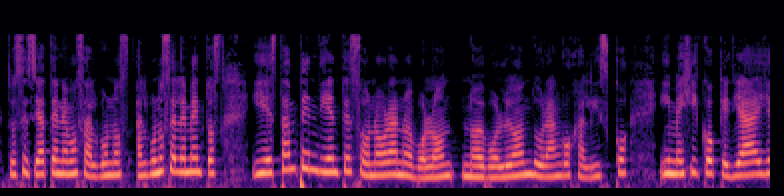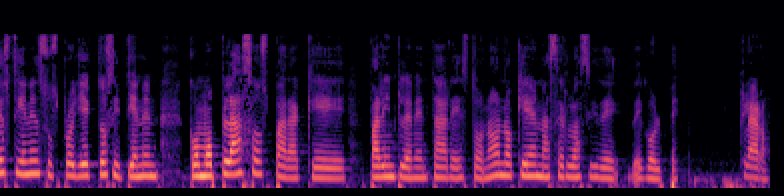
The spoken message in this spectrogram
Entonces ya tenemos algunos, algunos elementos y están pendientes Sonora, Nuevo León, Nuevo León, Durango, Jalisco y México, que ya ellos tienen sus proyectos y tienen como plazos para que, para implementar esto, ¿no? No quieren hacerlo así de, de golpe. Claro.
